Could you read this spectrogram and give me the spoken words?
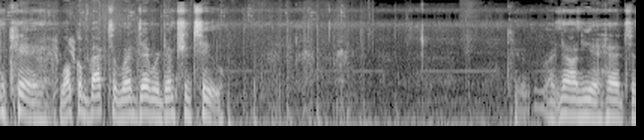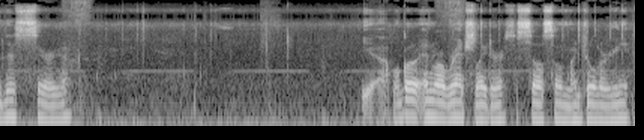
Okay, welcome back to Red Dead Redemption 2. Okay, right now I need to head to this area. Yeah, we'll go to Emerald Ranch later to sell some of my jewelry.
